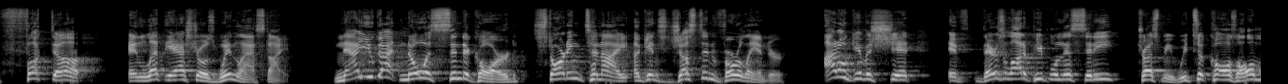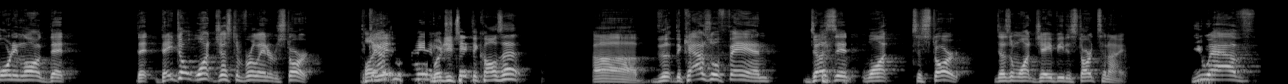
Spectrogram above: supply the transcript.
fucked up and let the Astros win last night. Now you got Noah Syndergaard starting tonight against Justin Verlander. I don't give a shit if there's a lot of people in this city. Trust me, we took calls all morning long that that they don't want Justin Verlander to start. Play it. fan- Where'd you take the calls at? uh, the, the casual fan doesn't want to start, doesn't want JV to start tonight. You have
